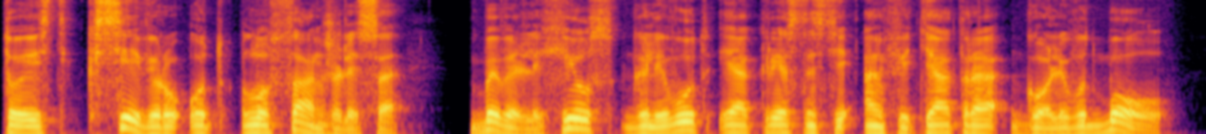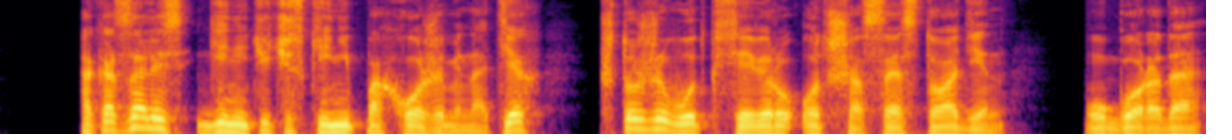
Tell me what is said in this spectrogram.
то есть к северу от Лос-Анджелеса, Беверли-Хиллз, Голливуд и окрестности амфитеатра Голливуд-Боул, оказались генетически непохожими на тех, что живут к северу от шоссе 101, у города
